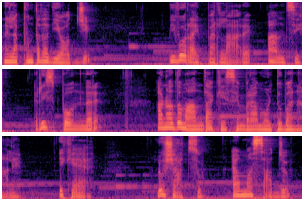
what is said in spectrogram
Nella puntata di oggi vi vorrei parlare, anzi rispondere a una domanda che sembra molto banale e che è lo Shatsu è un massaggio?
